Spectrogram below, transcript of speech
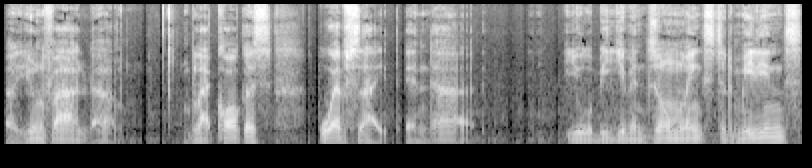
uh, Unified uh, Black Caucus website, and uh, you will be given Zoom links to the meetings,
